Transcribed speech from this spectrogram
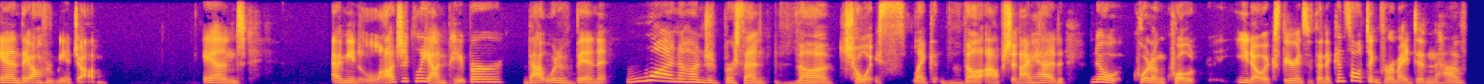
And they offered me a job. And I mean, logically on paper, that would have been 100% the choice, like the option. I had no quote unquote, you know, experience within a consulting firm. I didn't have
